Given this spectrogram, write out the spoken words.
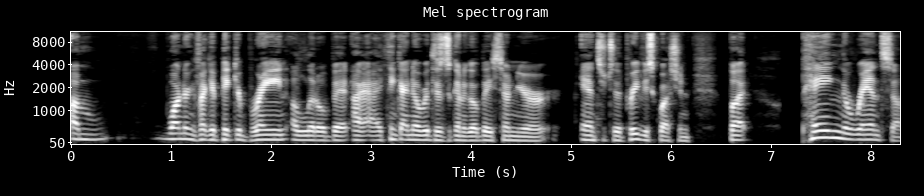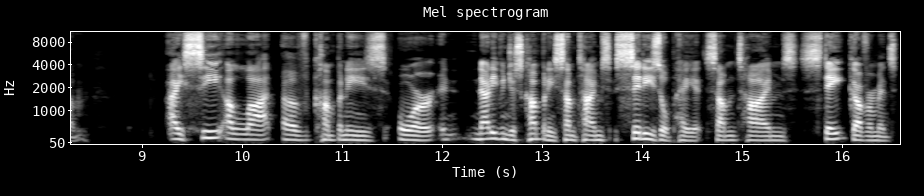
I'm wondering if I could pick your brain a little bit. I, I think I know where this is going to go based on your answer to the previous question, but paying the ransom I see a lot of companies, or not even just companies, sometimes cities will pay it, sometimes state governments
